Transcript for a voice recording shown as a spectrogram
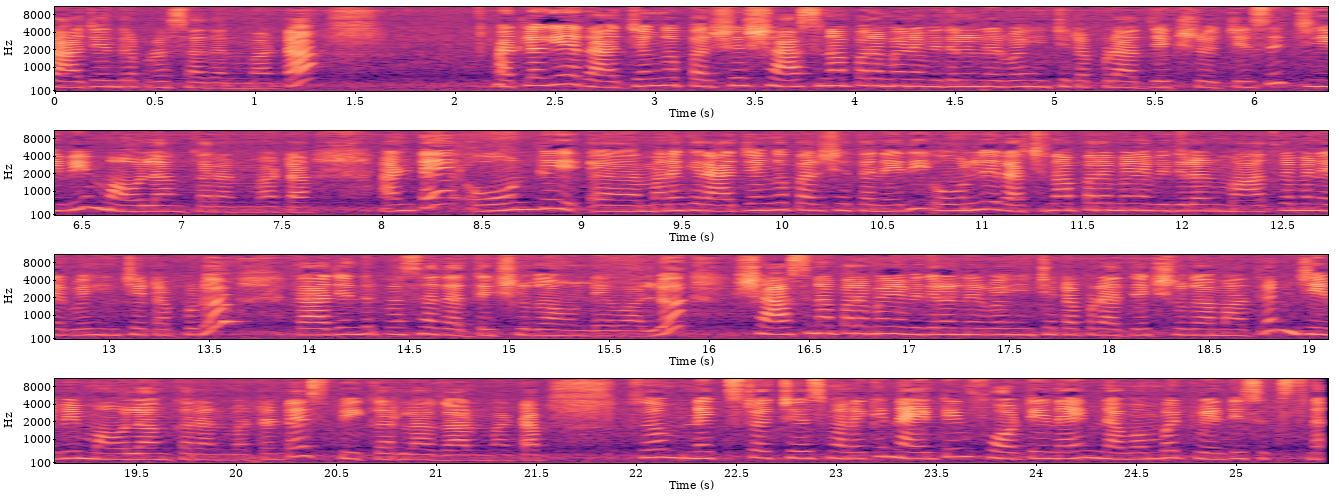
రాజేంద్ర ప్రసాద్ అనమాట అట్లాగే రాజ్యాంగ పరిషత్ శాసనపరమైన విధులు నిర్వహించేటప్పుడు అధ్యక్షుడు వచ్చేసి జీవి మౌలాంకర్ అనమాట అంటే ఓన్లీ మనకి రాజ్యాంగ పరిషత్ అనేది ఓన్లీ రచనాపరమైన విధులను మాత్రమే నిర్వహించేటప్పుడు రాజేంద్ర ప్రసాద్ అధ్యక్షులుగా ఉండేవాళ్ళు. శాసనపరమైన విధులను నిర్వహించేటప్పుడు అధ్యక్షులుగా మాత్రం జీవి మౌలాంకర్ అనమాట అంటే స్పీకర్ లాగా అనమాట సో నెక్స్ట్ వచ్చేసి మనకి nineteen forty nine November twenty సిక్స్త్న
